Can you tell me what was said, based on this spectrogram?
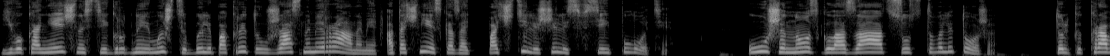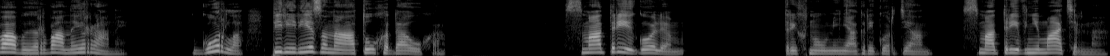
Его конечности и грудные мышцы были покрыты ужасными ранами, а точнее сказать, почти лишились всей плоти. Уши, нос, глаза отсутствовали тоже. Только кровавые рваные раны. Горло перерезано от уха до уха. «Смотри, голем!» — тряхнул меня Григордиан. «Смотри внимательно.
